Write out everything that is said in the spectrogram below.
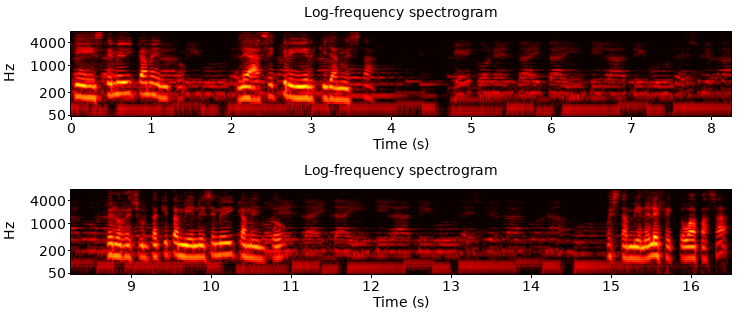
Que este medicamento le hace creer que ya no está. Pero resulta que también ese medicamento, pues también el efecto va a pasar.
